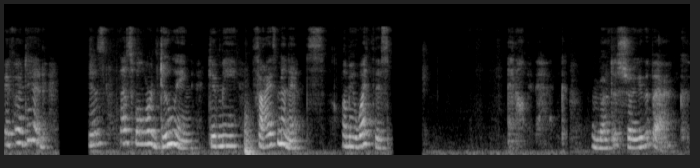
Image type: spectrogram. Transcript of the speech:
if I did. Is That's what we're doing. Give me five minutes. Let me wet this and I'll be back. I'm about to show you the back.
